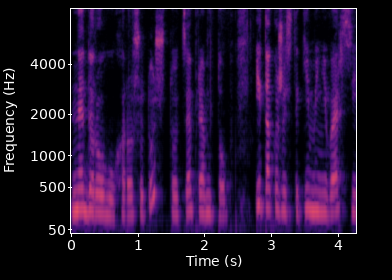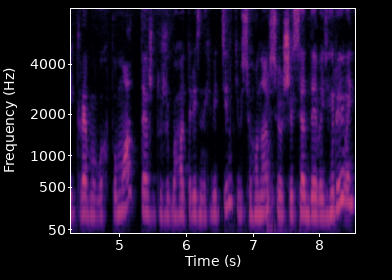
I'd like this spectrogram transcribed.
недорогу хорошу туш, то це прям топ. І також ось такі міні-версії кремових помад, теж дуже багато різних відтінків, всього-навсього 69 гривень.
